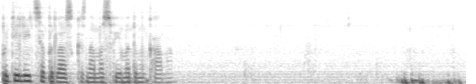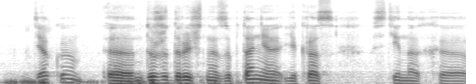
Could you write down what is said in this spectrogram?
Поділіться, будь ласка, з нами своїми думками. Дякую. Е, Дуже доречне запитання якраз в стінах е,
